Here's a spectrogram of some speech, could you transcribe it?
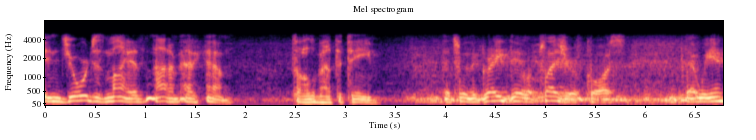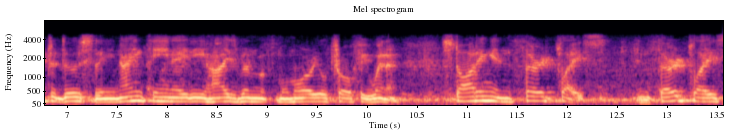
In George's mind, it's not about him. It's all about the team. It's with a great deal of pleasure, of course, that we introduce the 1980 Heisman Memorial Trophy winner. Starting in third place. In third place,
